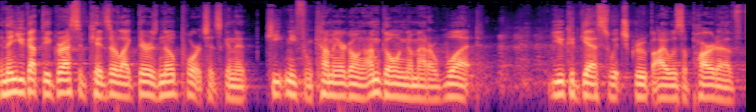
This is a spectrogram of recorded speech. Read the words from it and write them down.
And then you got the aggressive kids. They're like, there is no porch that's going to keep me from coming or going. I'm going no matter what. You could guess which group I was a part of.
